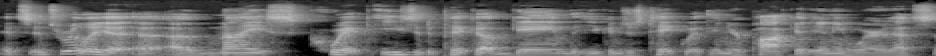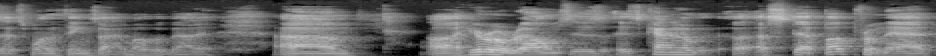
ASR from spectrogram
it's it's really a, a nice, quick, easy to pick up game that you can just take with in your pocket anywhere. That's that's one of the things I love about it. Um, uh, Hero Realms is, is kind of a step up from that.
